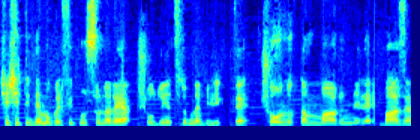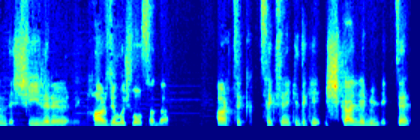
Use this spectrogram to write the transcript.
çeşitli demografik unsurlara yapmış olduğu yatırımla birlikte çoğunlukla Maruniler bazen de Şiilere yönelik harcamış olsa da artık 82'deki işgalle birlikte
